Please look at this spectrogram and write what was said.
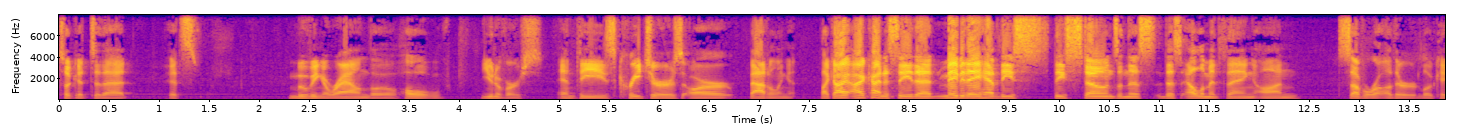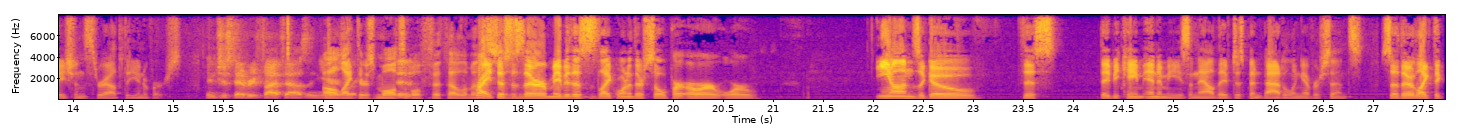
took it to that. It's moving around the whole universe, and these creatures are battling it. Like I, I kind of see that maybe they have these these stones and this this element thing on several other locations throughout the universe. in just every 5,000 years. Oh, like there's multiple fifth elements. Right. This and- is their maybe this is like one of their soul per or or eons ago. This they became enemies, and now they've just been battling ever since. So they're like the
